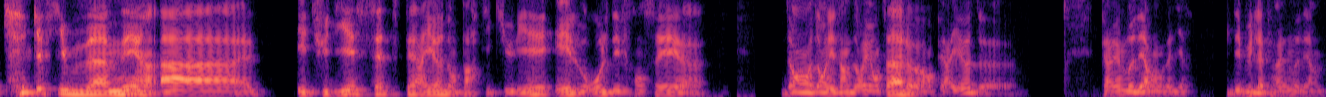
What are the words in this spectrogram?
qu'est-ce qui vous a amené à étudier cette période en particulier et le rôle des Français euh, dans, les Indes orientales en période, période moderne, on va dire, début de la période moderne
